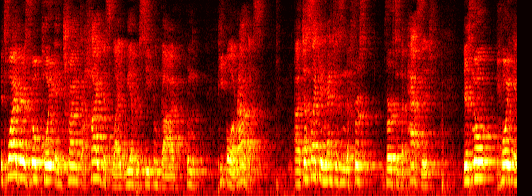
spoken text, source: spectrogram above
It's why there is no point in trying to hide this light we have received from God from the people around us. Uh, just like it mentions in the first verse of the passage, there's no point in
